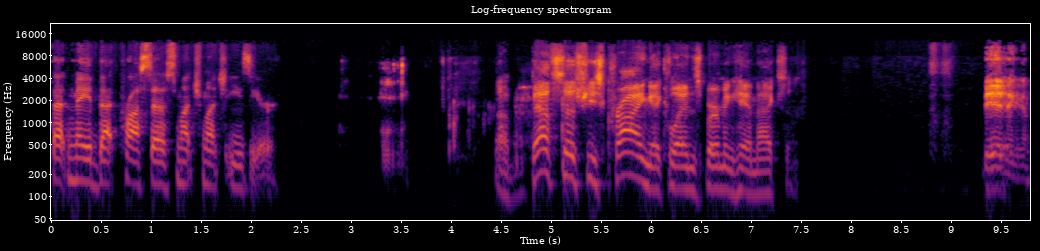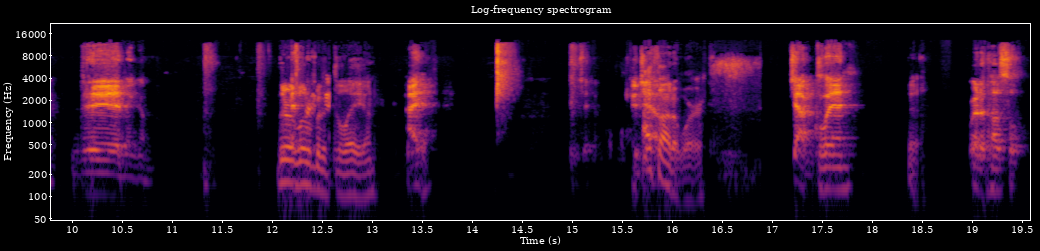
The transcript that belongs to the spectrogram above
that made that process much much easier Uh, Beth says she's crying at Glenn's Birmingham accent. Birmingham, Birmingham. There's a little bit of delay on. I, good job. Good I thought it worked. Good job, Glenn. Yeah. Way to hustle.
